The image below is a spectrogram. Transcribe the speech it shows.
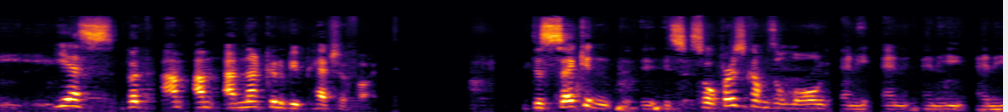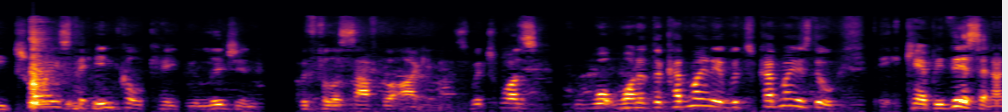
Yes, but I'm, I'm, I'm not going to be petrified. The second, so a person comes along and he, and, and, he, and he tries to inculcate religion with philosophical arguments, which was one of the Kadmainis, which Kadmainis do. It can't be this, and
